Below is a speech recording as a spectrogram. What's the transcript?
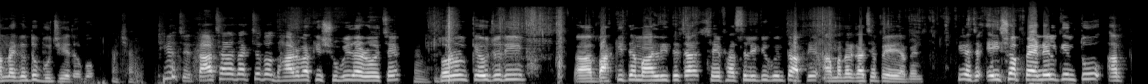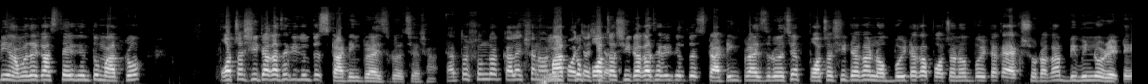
আমরা কিন্তু বুঝিয়ে দেবো। আচ্ছা। ঠিক আছে? তাছাড়া থাকছে তো ধার বাকি সুবিধা রয়েছে। ধরুন কেউ যদি বাকিতে মাল নিতে চান, সেই ফ্যাসিলিটি কিন্তু আপনি আমাদের কাছে পেয়ে যাবেন। ঠিক আছে? এইসব প্যানেল কিন্তু আপনি আমাদের কাছ থেকে কিন্তু মাত্র পঁচাশি টাকা থেকে কিন্তু স্টার্টিং প্রাইস রয়েছে। আচ্ছা এত সুন্দর কালেকশন মাত্র পঁচাশি টাকা। থেকে কিন্তু স্টার্টিং প্রাইস রয়েছে। পঁচাশি টাকা নব্বই টাকা পঁচানব্বই টাকা একশো টাকা বিভিন্ন রেটে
